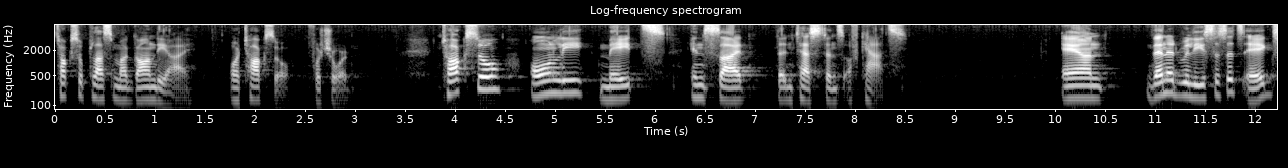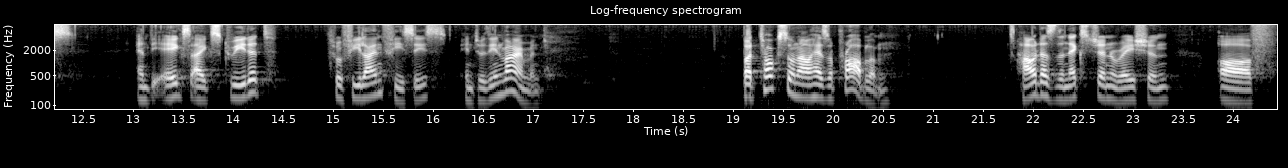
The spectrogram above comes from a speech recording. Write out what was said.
Toxoplasma gondii, or toxo for short. Toxo only mates inside the intestines of cats. And then it releases its eggs, and the eggs are excreted through feline feces into the environment. But Toxo now has a problem. How does the next generation of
